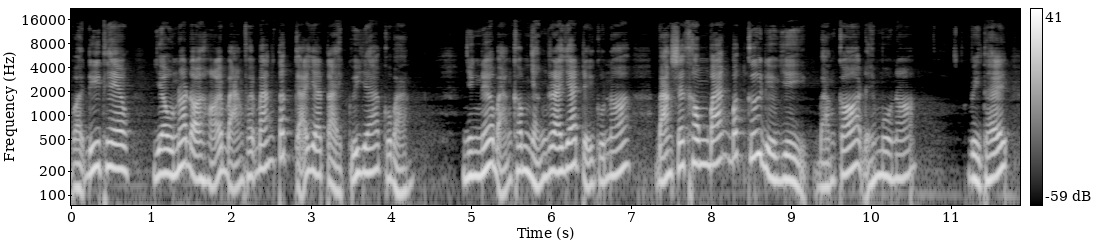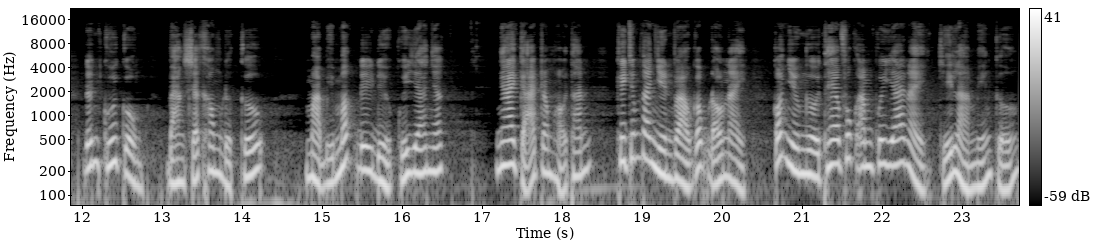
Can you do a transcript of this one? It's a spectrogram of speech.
và đi theo dầu nó đòi hỏi bạn phải bán tất cả gia tài quý giá của bạn. Nhưng nếu bạn không nhận ra giá trị của nó, bạn sẽ không bán bất cứ điều gì bạn có để mua nó. Vì thế, đến cuối cùng, bạn sẽ không được cứu, mà bị mất đi điều quý giá nhất. Ngay cả trong hội thánh, khi chúng ta nhìn vào góc độ này, có nhiều người theo phúc âm quý giá này chỉ là miễn cưỡng.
